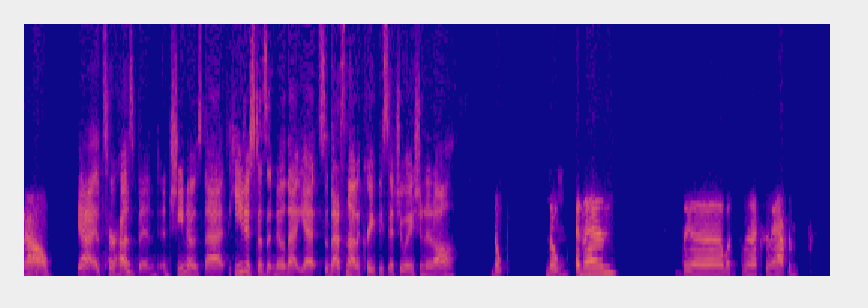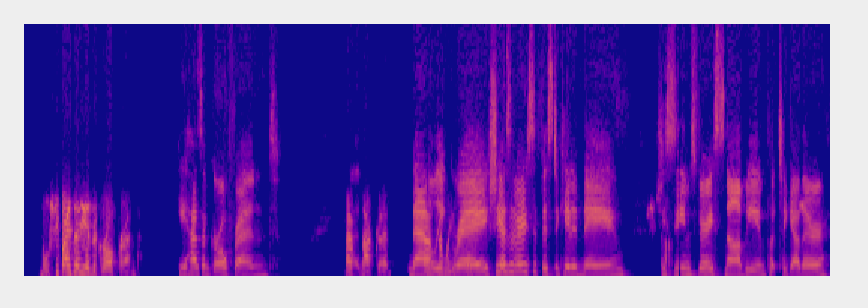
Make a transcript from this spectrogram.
know, Yeah, it's her husband, and she knows that. He just doesn't know that yet. So that's not a creepy situation at all. nope, nope. Mhm. And then the what's the next thing that happens? Well, she finds out he has a girlfriend. He has a girlfriend, That's not good. Natalie Gray. She has a very sophisticated name. She seems very snobby and put together.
